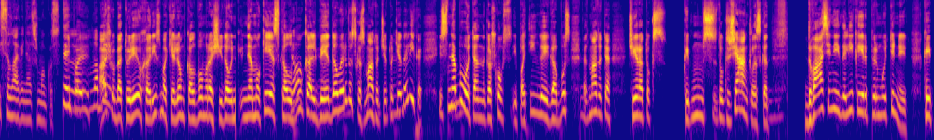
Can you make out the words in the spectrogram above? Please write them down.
įsilavinęs žmogus. Taip, Labai- aišku, bet turėjo charizmą, keliom kalbom rašydavo, nemokėjęs kalbų, Jo, kalbėdavo ir viskas, matote, čia tokie dalykai. Jis nebuvo ten kažkoks ypatingai gabus, bet matote, čia yra toks, kaip mums toks ženklas, kad dvasiniai dalykai ir pirmutiniai, kaip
